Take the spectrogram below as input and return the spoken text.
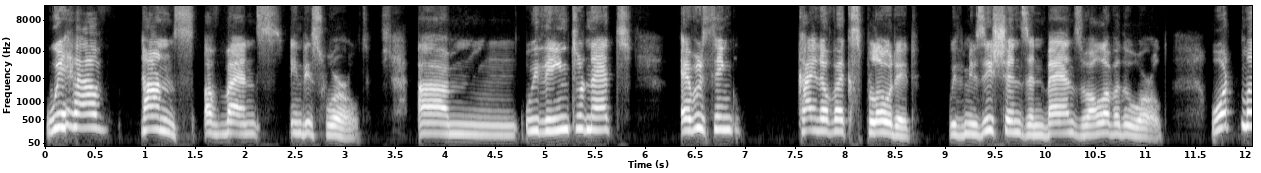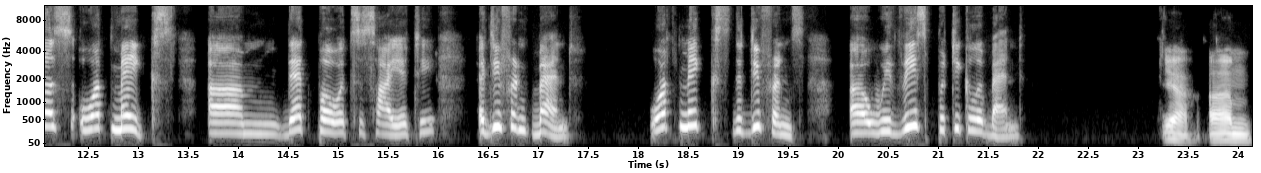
We have tons of bands in this world. Um, with the internet, everything kind of exploded with musicians and bands all over the world. What must what makes um, Dead Poet Society a different band? What makes the difference uh, with this particular band? Yeah. Um,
